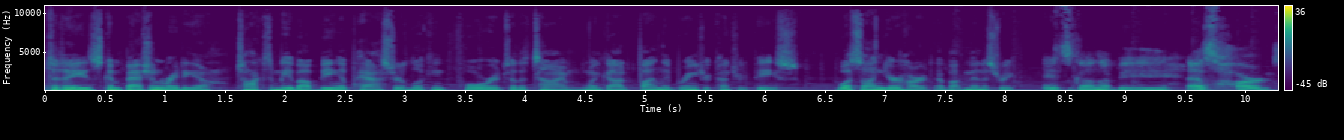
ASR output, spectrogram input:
today's Compassion Radio, talk to me about being a pastor looking forward to the time when God finally brings your country peace. What's on your heart about ministry? It's gonna be as hard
